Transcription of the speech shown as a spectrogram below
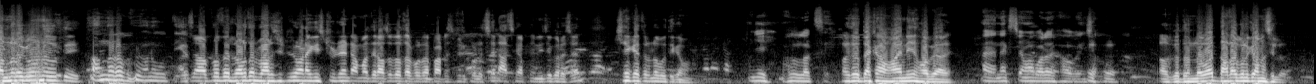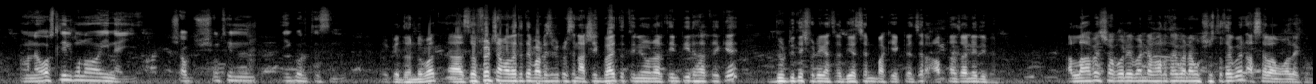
অন্যরকম অনুভূতি? অন্যরকম অনুভূতি আচ্ছা আপনাদের নর্দার্ন ভার্সিটির অনেক স্টুডেন্ট আমাদের আজাদাতা প্রোগ্রাম পার্টিসিপেট করেছেন। আজকে আপনি নিজে করেছেন। সেক্ষেত্রে অনুভূতি কেমন? জি ভালো লাগছে। হয়তো দেখা হয়নি হবে আর। হ্যাঁ নেক্সট টাইম আবার দেখা হবে ওকে ধন্যবাদ। দাদাগুলো কেমন ছিল? মানে অশ্লীল কোনো ই নাই। সব সুথিল ই করতেছেন। ওকে, ধন্যবাদ। সো ফ্রেন্ডস আমাদের সাথে পার্টিসিপেট করেছেন আশিক ভাই, তো তিনি ওনার তিনটি ধারা থেকে দুটিতে সঠিক অ্যান্সার দিয়েছেন, বাকি একটা অ্যান্সার আপনার জানিয়ে দিবেন। আল্লাহ হাফেজ, সকলে ভালো থাকবেন এবং সুস্থ থাকবেন। আসসালামু আলাইকুম।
